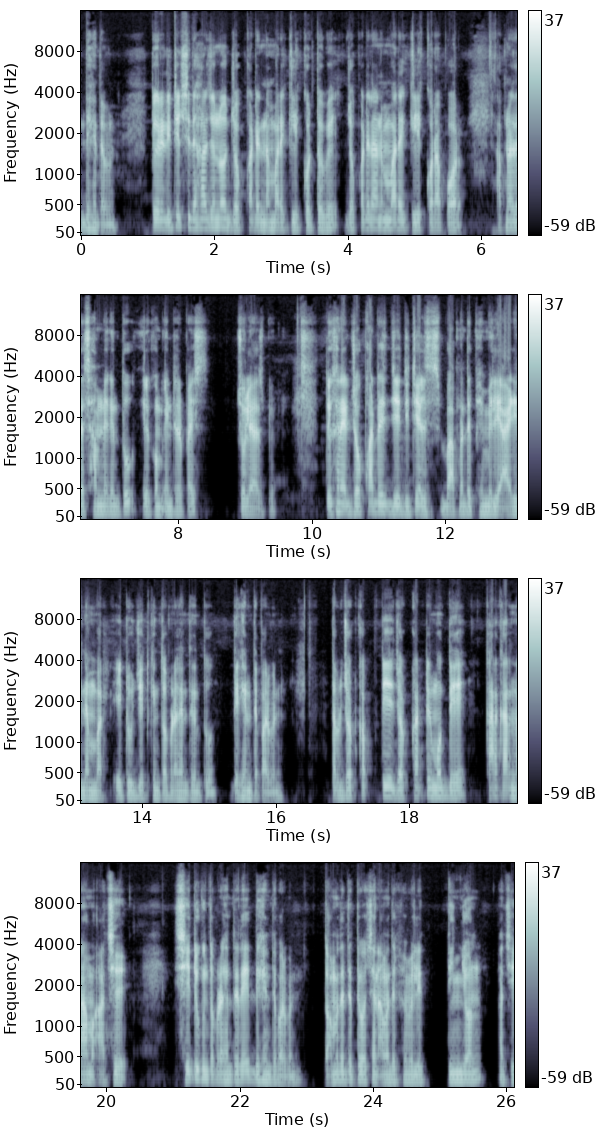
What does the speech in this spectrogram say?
দেখে নিতে পারবেন। তো এটা ডিটেলসটি দেখার জন্য জব কার্ডের নাম্বারে ক্লিক করতে হবে। জব কার্ডের নাম্বারে ক্লিক করার পর আপনাদের সামনে কিন্তু এরকম এন্টারপ্রাইজ চলে আসবে। তো এখানে জব কার্ডের যে ডিটেলস বা আপনাদের family ID number A to Z কিন্তু আপনারা এখান থেকে কিন্তু দেখে নিতে পারবেন। তারপর জব কার্ডটি জব কার্ডটির মধ্যে কার কার নাম আছে সেটিও কিন্তু আপনারা এখান থেকে দেখে নিতে পারবেন। তো আমাদের দেখতে পাচ্ছেন আমাদের ফ্যামিলির তিনজন আছি।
